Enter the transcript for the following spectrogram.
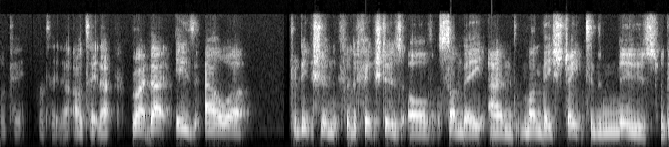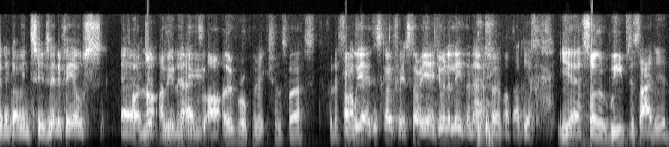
Okay, I'll take that. I'll take that. Right, that is our prediction for the fixtures of Sunday and Monday. Straight to the news. We're going to go into. Is there anything else? Uh, oh, no, I mean, do our overall predictions first for the season. Oh yeah, just go for it. Sorry, yeah. Do you want to leave the that? Sorry, my bad. Yeah. Yeah, so we've decided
